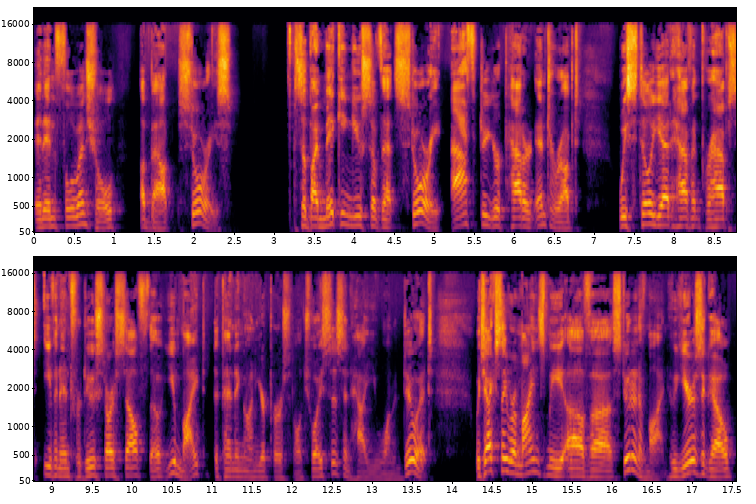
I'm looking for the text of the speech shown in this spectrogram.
and influential about stories. So by making use of that story after your pattern interrupt, we still yet haven't perhaps even introduced ourselves, though you might, depending on your personal choices and how you want to do it. Which actually reminds me of a student of mine who years ago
